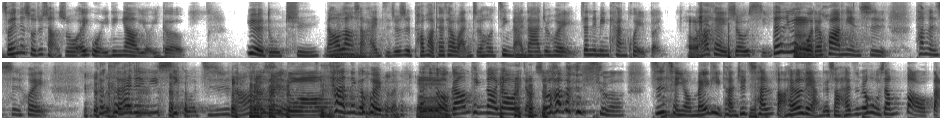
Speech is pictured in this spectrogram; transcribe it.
所以那时候就想说，哎，我一定要有一个阅读区，然后让小孩子就是跑跑跳跳完之后进来，大家就会在那边看绘本，然后可以休息。但是因为我的画面是他们是会。很可爱，在那边吸果汁，然后就是看那个绘本。但是因为我刚刚听到耀威讲说，他们什么之前有媒体团去参访，还有两个小孩子在互相暴打、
